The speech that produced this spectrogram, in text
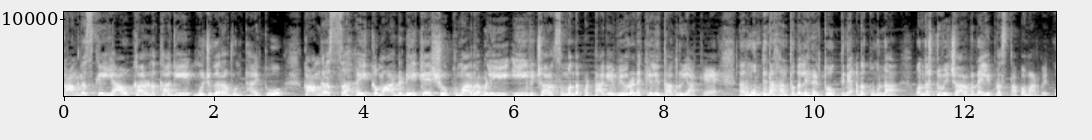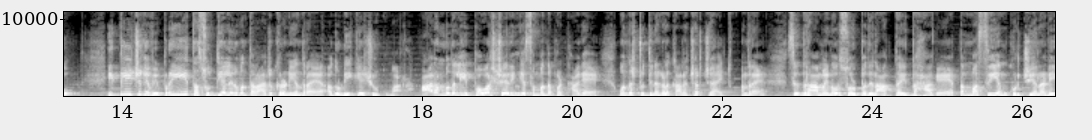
ಕಾಂಗ್ರೆಸ್ಗೆ ಯಾವ ಕಾರಣಕ್ಕಾಗಿ ಮುಜುಗರ ಉಂಟಾಯಿತು? Congress high command D K ಶಿವಕುಮಾರ್ರ ಬಳಿ ಈ ವಿಚಾರಕ್ಕೆ ಸಂಬಂಧಪಟ್ಟ ಹಾಗೆ ವಿವರಣೆ ಕೇಳಿದ್ದಾದರೂ ಯಾಕೆ? ನಾನು ಮುಂದಿನ ಹಂತದಲ್ಲಿ ಹೇಳ್ತಾ ಹೋಗ್ತೀನಿ. ಅದಕ್ಕೂ ಮುನ್ನ ಒಂದಷ್ಟು ವಿಚಾರವನ್ನು ಇಲ್ಲಿ ಪ್ರಸ್ತಾಪ ಮಾಡಬೇಕು. ಇತ್ತೀಚೆಗೆ ವಿಪರೀತ ಸುದ್ದಿಯಲ್ಲಿರುವಂಥ ರಾಜಕಾರಣಿ ಅಂದರೆ ಅದು ಡಿ ಕೆ ಶಿವಕುಮಾರ್. ಆರಂಭದಲ್ಲಿ ಪವರ್ ಶೇರಿಂಗ್ಗೆ ಸಂಬಂಧಪಟ್ಟ ಹಾಗೆ ಒಂದಷ್ಟು ದಿನಗಳ ಕಾಲ ಚರ್ಚೆ ಆಯಿತು. ಅಂದರೆ ಸಿದ್ದರಾಮಯ್ಯನವರು ಸ್ವಲ್ಪ ದಿನ ಆಗ್ತಾ ಇದ್ದ ಹಾಗೆ ತಮ್ಮ ಸಿ ಎಂ ಕುರ್ಚಿಯನ್ನು ಡಿ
